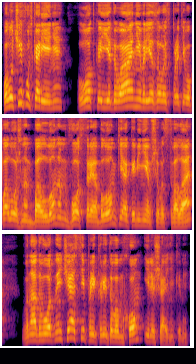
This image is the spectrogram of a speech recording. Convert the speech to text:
Получив ускорение, Лодка едва не врезалась противоположным баллоном в острые обломки окаменевшего ствола в надводной части, прикрытого мхом или шайниками.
